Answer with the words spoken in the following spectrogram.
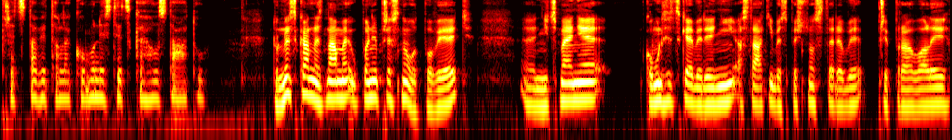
představitele komunistického státu? Dodneska neznáme úplně přesnou odpověď, nicméně komunistické vedení a státní bezpečnost v té době připravovali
